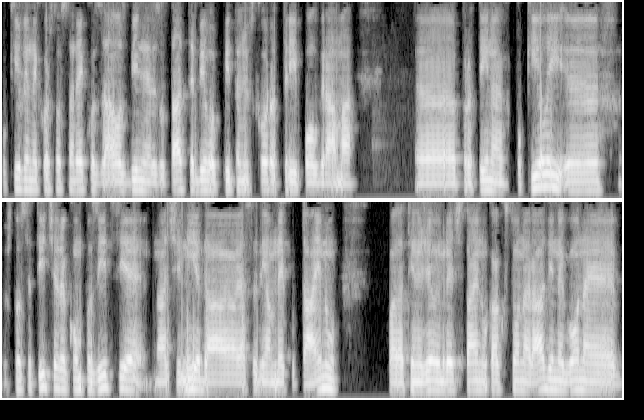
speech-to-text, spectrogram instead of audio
po kili, nego što sam rekao za ozbiljne rezultate, bilo u pitanju skoro 3,5 grama e, proteina po kili. E, što se tiče rekompozicije, znači nije da ja sad imam neku tajnu, pa da ti ne želim reći tajnu kako se ona radi, nego ona je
